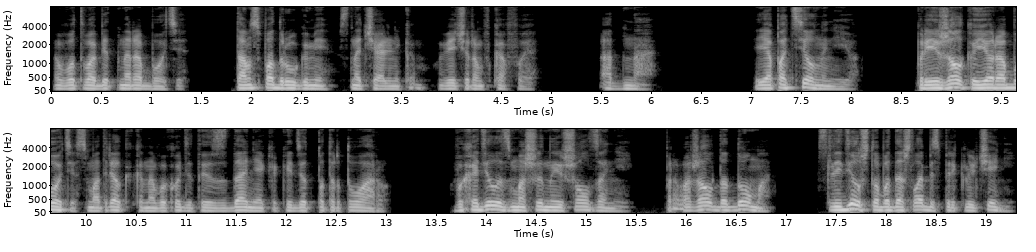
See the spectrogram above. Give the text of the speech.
вот в обед на работе, там с подругами, с начальником, вечером в кафе. Одна. Я подсел на нее. Приезжал к ее работе, смотрел, как она выходит из здания, как идет по тротуару. Выходил из машины и шел за ней. Провожал до дома. Следил, чтобы дошла без приключений.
